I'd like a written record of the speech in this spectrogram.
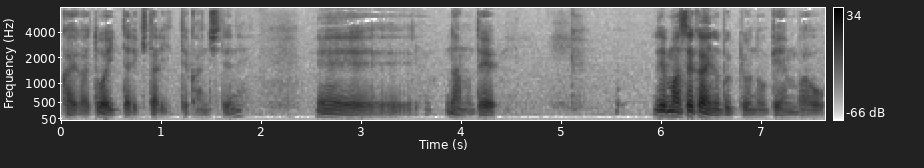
海外とは行ったり来たりって感じでね、えー、なのでで、まあ、世界の仏教の現場を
